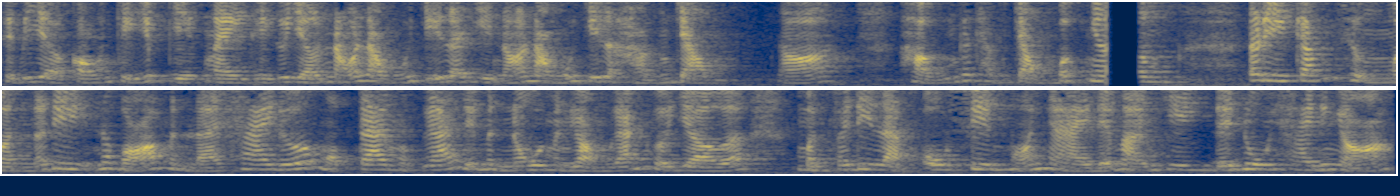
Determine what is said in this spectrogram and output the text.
Thì bây giờ còn chị giúp việc này thì bây giờ nỗi lòng của chị là gì? Nỗi lòng của chị là hận chồng. Đó hận cái thằng chồng bất nhân nó đi cắm sừng mình, nó đi, nó bỏ mình lại hai đứa, một trai, một gái để mình nuôi, mình gồng gánh. Rồi giờ á, mình phải đi làm ô xin mỗi ngày để mà anh chi? Để nuôi hai đứa nhỏ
